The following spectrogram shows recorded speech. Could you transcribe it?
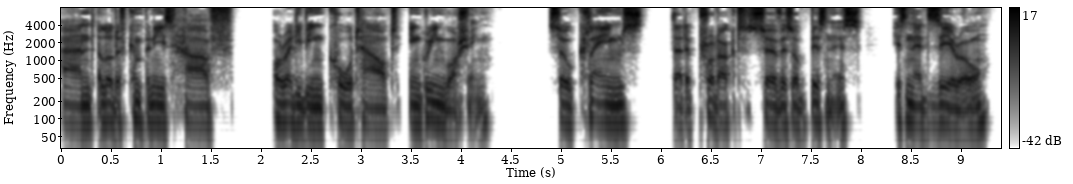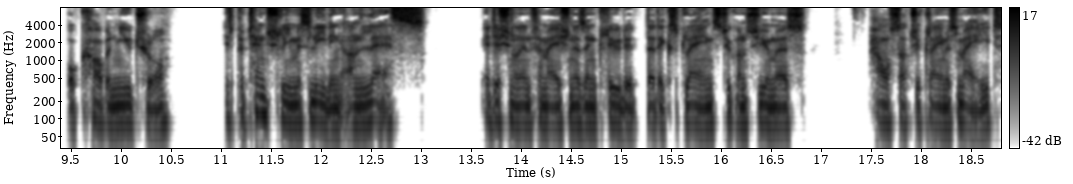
And a lot of companies have already been caught out in greenwashing. So claims that a product, service or business is net zero or carbon neutral is potentially misleading unless additional information is included that explains to consumers how such a claim is made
